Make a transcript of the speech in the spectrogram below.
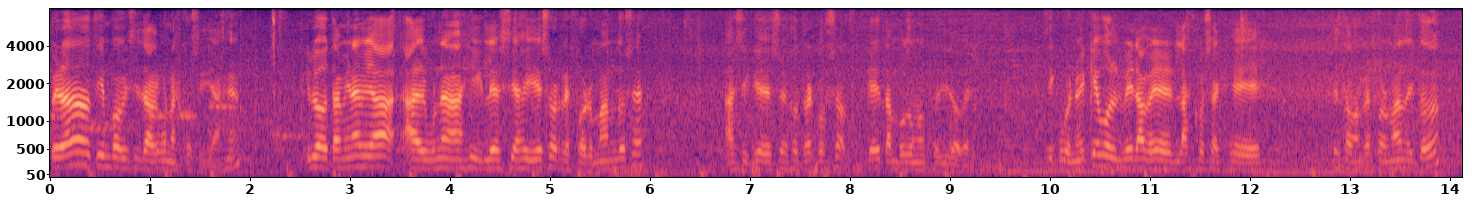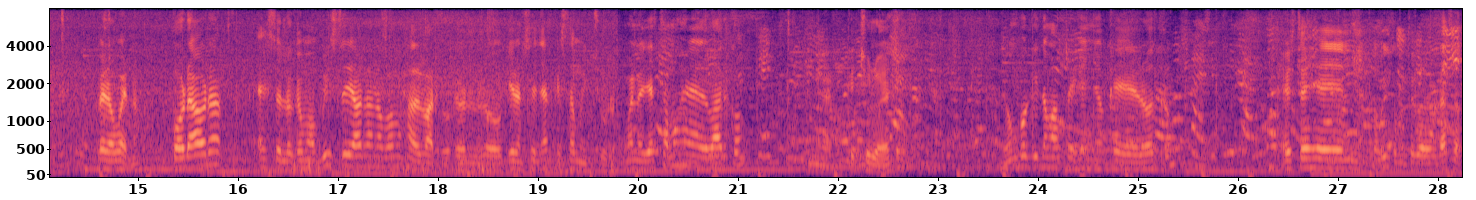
pero ha dado tiempo a visitar algunas cosillas, ¿eh? Y luego también había algunas iglesias y eso reformándose, así que eso es otra cosa que tampoco hemos podido ver. Así que bueno, hay que volver a ver las cosas que se estaban reformando y todo, pero bueno, por ahora esto es lo que hemos visto y ahora nos vamos al barco, que os lo quiero enseñar que está muy chulo. Bueno, ya estamos en el barco. Mira, qué chulo es. Es un poquito más pequeño que el otro. Este es el... Uy, cómo tengo el brazo.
